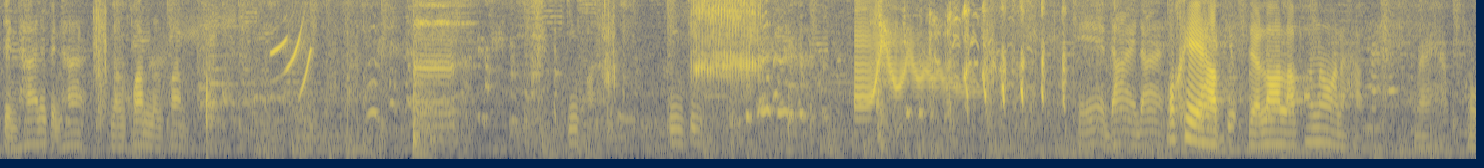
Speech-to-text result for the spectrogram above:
เปลี่ยนท่าได้เป็นท่านอนคว่ำนอนคว่ำกิ้งขวากิ้งกิ้งโอเค ได้ได้โอเคครับ เดี๋ยวรอรับข้างนอกนะครับ ได้ครับโอ้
